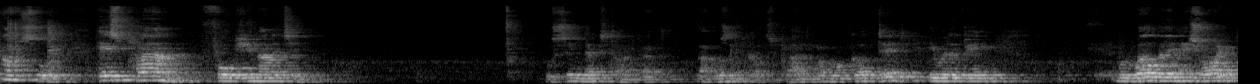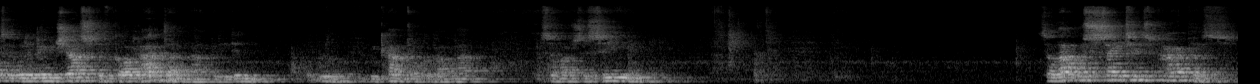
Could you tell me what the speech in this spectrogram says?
cancel his plan for humanity. We'll see next time that that wasn't God's plan, not what God did. He would have been well within his rights. It would have been just if God had done that, but he didn't. We, we can't talk about that so much this evening. So that was Satan's purpose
